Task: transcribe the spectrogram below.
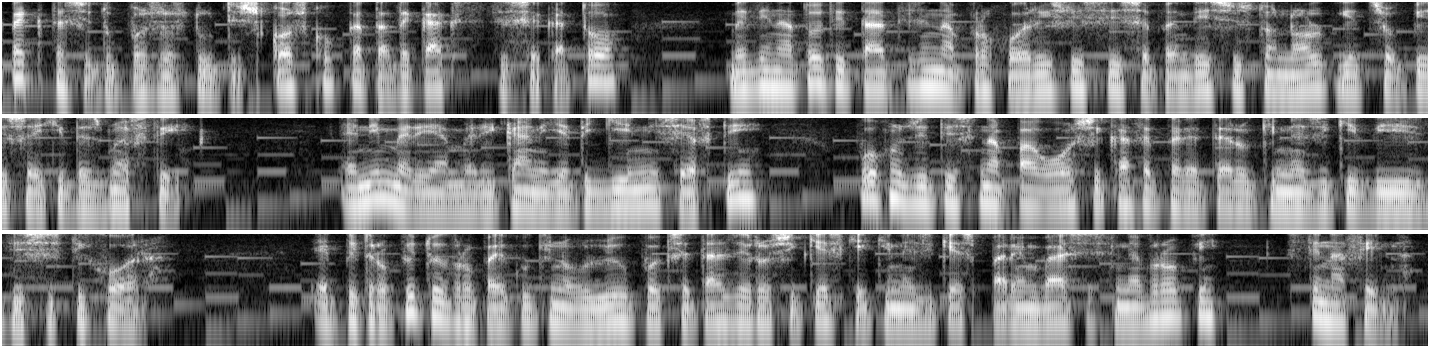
επέκταση του ποσοστού της Κόσκο κατά 16% με δυνατότητά της να προχωρήσει στις επενδύσεις των ΟΛΠ για τις οποίες έχει δεσμευθεί. Ενήμεροι οι Αμερικάνοι για την κίνηση αυτή που έχουν ζητήσει να παγώσει κάθε περαιτέρω κινέζικη διείσδυση στη χώρα. Επιτροπή του Ευρωπαϊκού Κοινοβουλίου που εξετάζει ρωσικές και κινέζικες παρεμβάσεις στην Ευρώπη στην Αθήνα.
